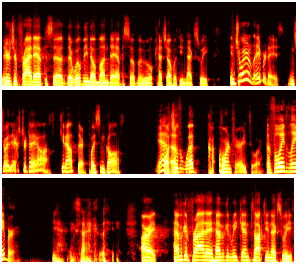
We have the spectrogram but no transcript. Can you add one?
There's your Friday episode. There will be no Monday episode, but we will catch up with you next week. Enjoy your Labor Days. Enjoy the extra day off. Get out there, play some golf. yeah. Watch av- the web Corn Ferry Tour. avoid labor. Yeah, exactly. All right. Have a good Friday. Have a good weekend. Talk to you next week.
